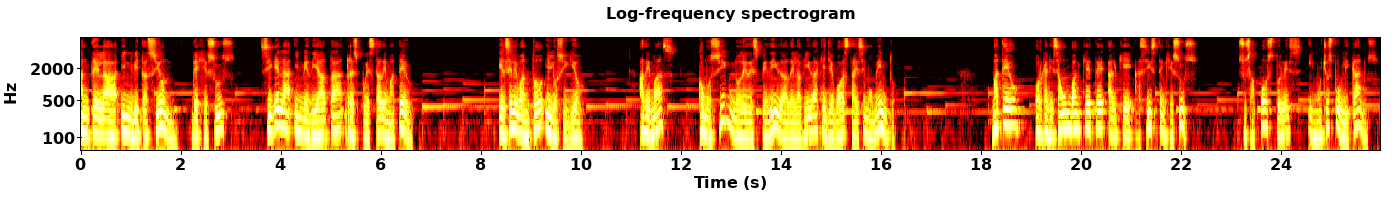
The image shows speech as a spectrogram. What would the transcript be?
Ante la invitación de Jesús, sigue la inmediata respuesta de Mateo. Él se levantó y lo siguió. Además, como signo de despedida de la vida que llevó hasta ese momento. Mateo organiza un banquete al que asisten Jesús, sus apóstoles y muchos publicanos,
